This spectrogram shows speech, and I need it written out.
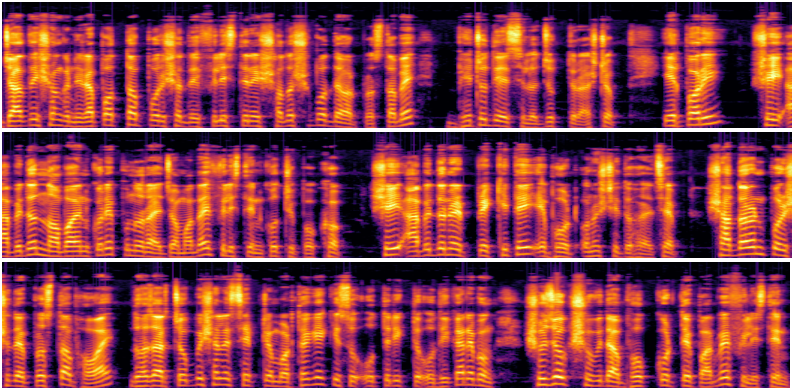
জাতিসংঘ নিরাপত্তা পরিষদে ফিলিস্তিনের সদস্যপদ দেওয়ার প্রস্তাবে ভেটো দিয়েছিল যুক্তরাষ্ট্র। এরপরই সেই আবেদন নবায়ন করে পুনরায় জমা দেয় ফিলিস্তিন কর্তৃপক্ষ। সেই আবেদনের প্রেক্ষিতেই এ ভোট অনুষ্ঠিত হয়েছে। সাধারণ পরিষদের প্রস্তাব হওয়ায় দু হাজার চব্বিশ সালের সেপ্টেম্বর থেকে কিছু অতিরিক্ত অধিকার এবং সুযোগ সুবিধা ভোগ করতে পারবে ফিলিস্তিন।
